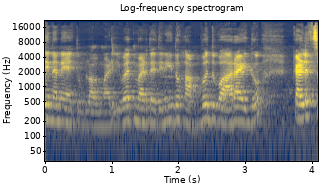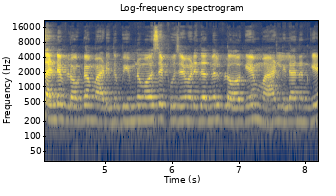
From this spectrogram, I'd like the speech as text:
ದಿನನೇ ಆಯಿತು ವ್ಲಾಗ್ ಮಾಡಿ. ಇವತ್ತು ಮಾಡ್ತಾ ಇದ್ದೀನಿ. ಇದು ಹಬ್ಬದ ವಾರ ಇದು. ಕಳೆದ ಸಂಡೇ ವ್ಲಾಗ್ನ ಮಾಡಿದ್ದು. ಭೀಮನವಾಸೆ ಪೂಜೆ ಮಾಡಿದ್ದಾದ್ಮೇಲೆ ವ್ಲಾಗೇ ಮಾಡಲಿಲ್ಲ ನನಗೆ.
